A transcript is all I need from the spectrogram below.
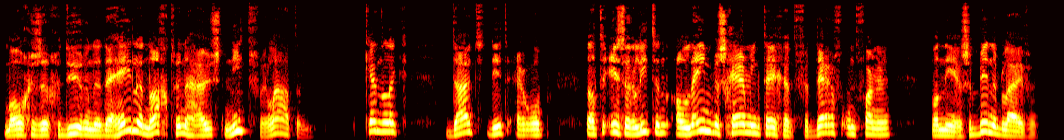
mogen ze gedurende de hele nacht hun huis niet verlaten. Kennelijk duidt dit erop dat de Israëlieten alleen bescherming tegen het verderf ontvangen wanneer ze binnen blijven.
